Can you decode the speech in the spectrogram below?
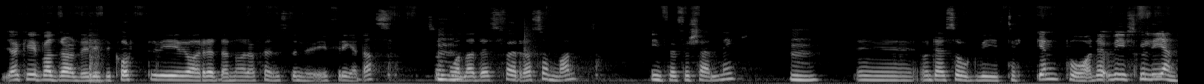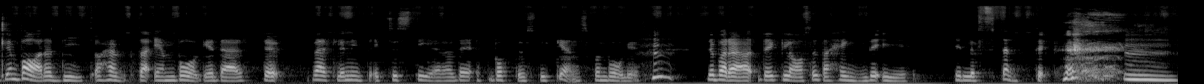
jag kan ju bara dra det lite kort. Vi var rädda några fönster nu i fredags. Som målades förra sommaren inför försäljning. Mm. Eh, och där såg vi tecken på det. Vi skulle egentligen bara dit och hämta en båge där det verkligen inte existerade ett bottenstycke ens på en båge. Det bara, det glaset bara hängde i, i luften typ. Mm.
